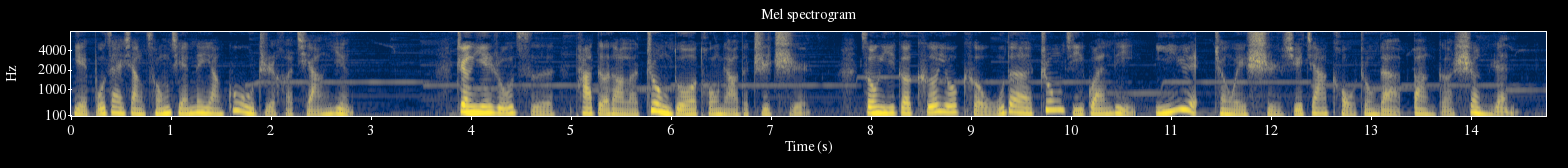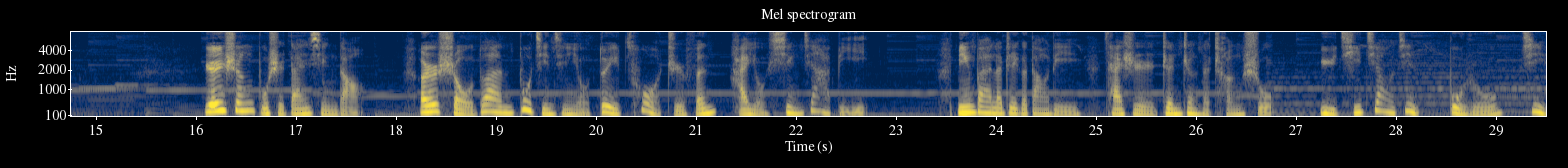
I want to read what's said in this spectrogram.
也不再像从前那样固执和强硬。正因如此，他得到了众多同僚的支持，从一个可有可无的中级官吏，一跃成为史学家口中的半个圣人。人生不是单行道，而手段不仅仅有对错之分，还有性价比。明白了这个道理，才是真正的成熟。与其较劲，不如借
